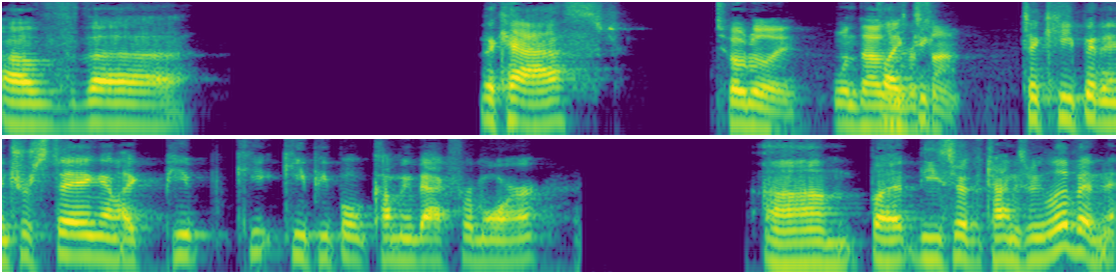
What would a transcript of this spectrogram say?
of the the cast Totally, one thousand Like to- percent. to keep it interesting and like peop, keep, keep people coming back for more. Um, but these are the times we live in.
